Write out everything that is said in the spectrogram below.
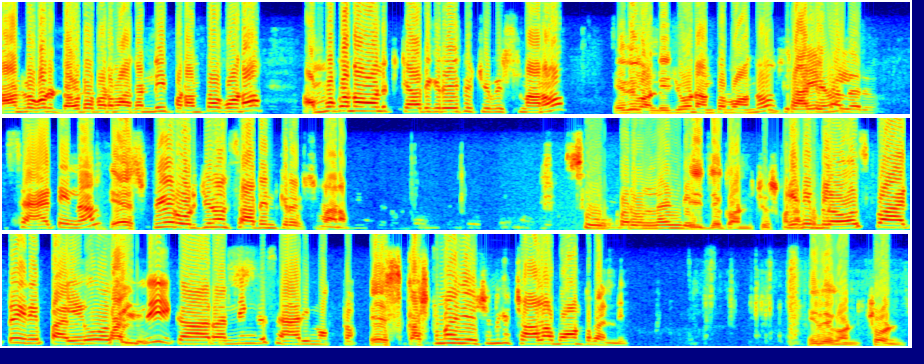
దాంట్లో కూడా డౌటే పడమాకండి. ఇప్పుడంతా కూడా అమ్ముకున్న వాళ్ళకి కేటగిరీ అయితే చూపిస్తున్నాను. ఇదిగోండి ఇది చూడండి ఎంత బాగుందో. కలర్ సాటినా yes pure original satin crepes madam super ఉందండి. ఇదిగోండి ఇది చూసుకోండి బ్లౌజ్ పార్ట్ ఇది పళ్ళు వస్తుంది ఇక రన్నింగ్ శారీ మొత్తం. ఎస్ కస్టమైజేషన్కి చాలా బాగుంటదండి. ఇదిగోండి చూడండి.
